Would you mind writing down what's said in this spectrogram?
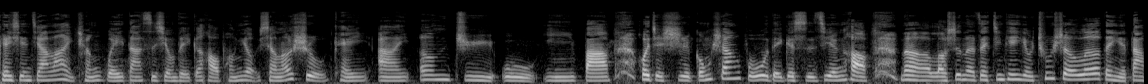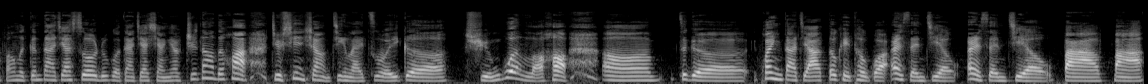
可以先加 line 成为大师兄的一个好朋友，小老鼠 K I N G 五一八，或者是工商服务的一个时间哈。那老师呢在今天有出手了，但也大方的跟大家说，如果大家想要知道的话，就线上进来做一个询问了哈。呃，这个欢迎大家都可以透过二三九。二三九八八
